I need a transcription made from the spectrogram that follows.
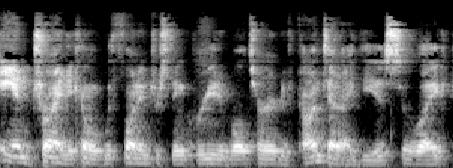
and trying to come up with fun, interesting, creative, alternative content ideas. So like,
